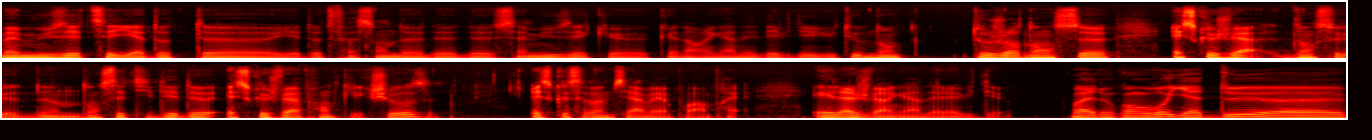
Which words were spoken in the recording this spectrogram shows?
m'amuser, tu sais, il y a d'autres euh, il y a d'autres façons de, de- de s'amuser que, que d'en regarder des vidéos YouTube. Donc, toujours dans ce, est-ce que je vais, dans, ce, dans, dans cette idée de, est-ce que je vais apprendre quelque chose? Est-ce que ça va me servir pour après? Et là, je vais regarder la vidéo. Ouais, donc en gros, il y a deux, euh,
